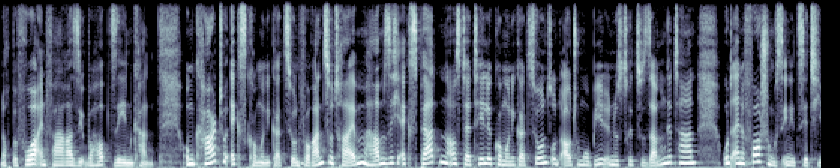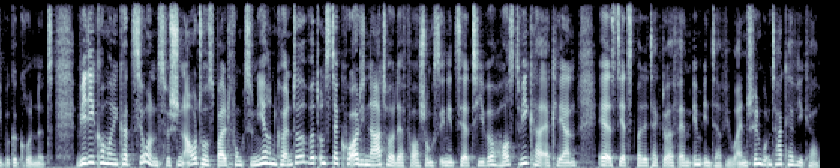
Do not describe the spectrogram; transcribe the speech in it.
noch bevor ein Fahrer sie überhaupt sehen kann. Um Car-to-X-Kommunikation voranzutreiben, haben sich Experten aus der Telekommunikations- und Automobilindustrie zusammengetan und eine Forschungsinitiative gegründet. Wie die Kommunikation zwischen Autos bald funktionieren könnte, wird uns der Koordinator der Forschungsinitiative Initiative Horst Wieker erklären. Er ist jetzt bei Detektor FM im Interview. Einen schönen guten Tag, Herr Wieker.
